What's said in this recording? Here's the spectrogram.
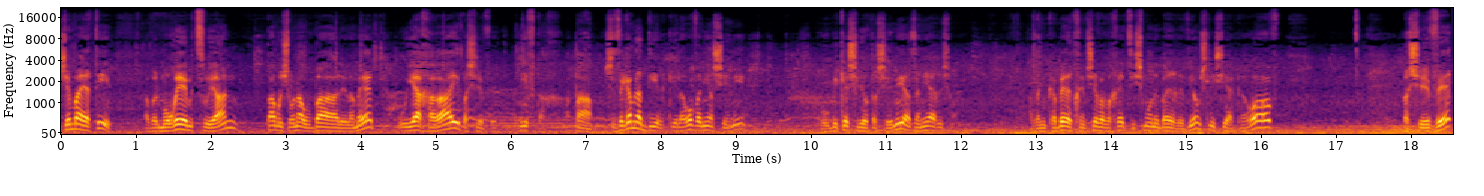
שם בעייתי, אבל מורה מצוין, פעם ראשונה הוא בא ללמד, הוא יהיה אחריי בשבט, אני אפתח הפעם, שזה גם נדיר, כי לרוב אני השני, הוא ביקש להיות השני, אז אני הראשון. אז אני מקבל אתכם שבע וחצי, שמונה בערב, יום שלישי הקרוב, בשבט,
